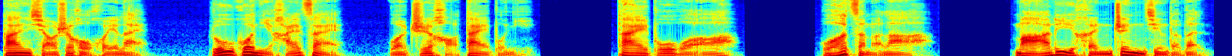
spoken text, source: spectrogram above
半小时后回来。如果你还在，我只好逮捕你。逮捕我？我怎么了？玛丽很镇静地问。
